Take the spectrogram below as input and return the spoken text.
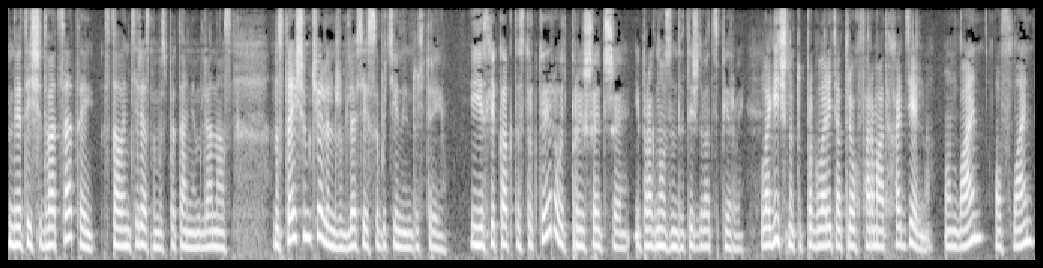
2020 стал интересным испытанием для нас, настоящим челленджем для всей событийной индустрии. И если как-то структурировать происшедшее и прогнозы на 2021, логично тут проговорить о трех форматах отдельно – онлайн, офлайн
